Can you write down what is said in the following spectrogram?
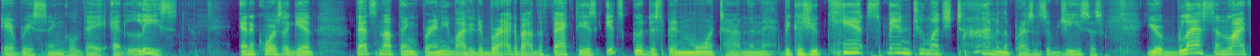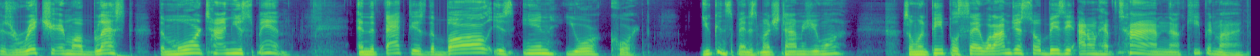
every single day, at least. And of course, again, that's nothing for anybody to brag about. The fact is, it's good to spend more time than that because you can't spend too much time in the presence of Jesus. You're blessed and life is richer and more blessed the more time you spend. And the fact is, the ball is in your court. You can spend as much time as you want. So when people say, well, I'm just so busy, I don't have time, now keep in mind,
